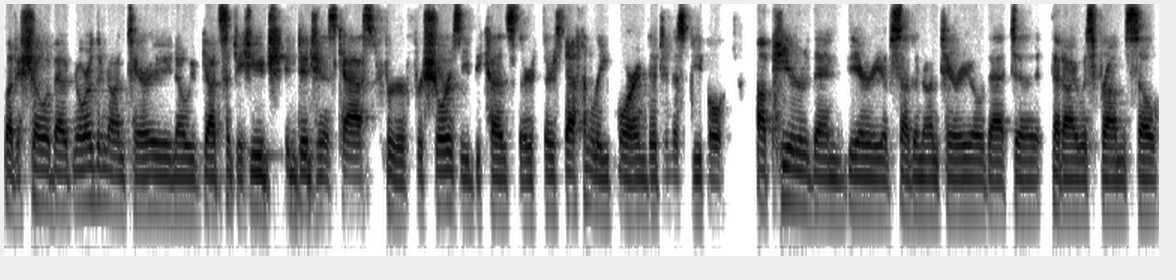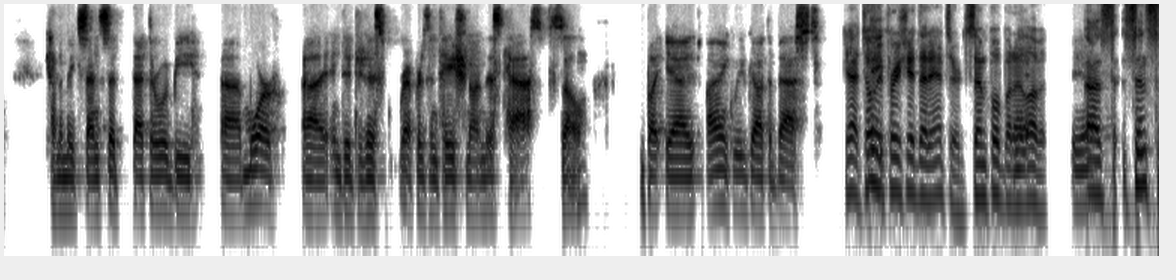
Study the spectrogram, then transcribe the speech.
but a show about Northern Ontario, you know, we've got such a huge Indigenous cast for for Shoresy because there, there's definitely more Indigenous people up here than the area of Southern Ontario that uh, that I was from. So, kind of makes sense that that there would be uh, more uh, Indigenous representation on this cast. So, but yeah, I think we've got the best. Yeah, totally appreciate that answer. It's simple, but I love it. Yeah. Uh, s- since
